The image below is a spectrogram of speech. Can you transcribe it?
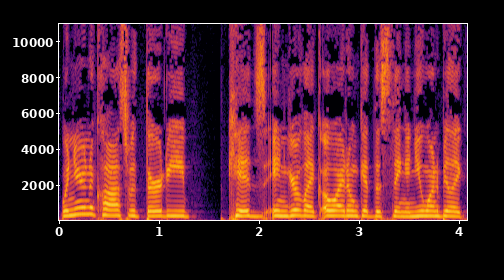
when you're in a class with 30 kids and you're like, oh, I don't get this thing, and you want to be like,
